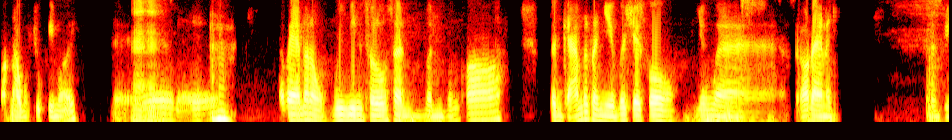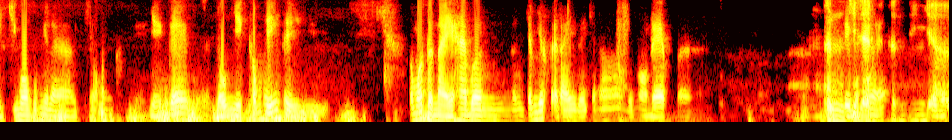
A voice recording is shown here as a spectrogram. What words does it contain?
bắt đầu một chu kỳ mới để, uh-huh. để đối em đó là một win-win solution mình cũng có tình cảm rất là nhiều với Checo nhưng mà rõ ràng là chuyện chuyên môn cũng như là trong những cái độ nhiệt cống hiến thì có mối tình này hai bên nên chấm dứt tại đây để cho nó vẫn còn đẹp tình chỉ đẹp tình hiện dở.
